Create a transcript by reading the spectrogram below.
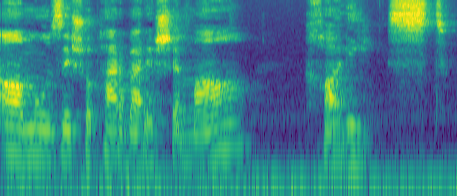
آموزش و پرورش ما خالی است.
